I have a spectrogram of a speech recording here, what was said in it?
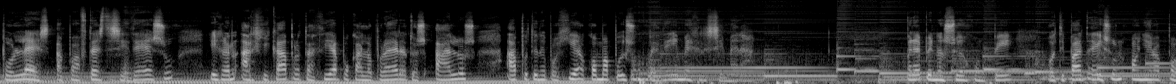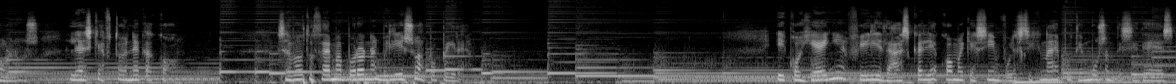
πολλές από αυτές τις ιδέες σου είχαν αρχικά προταθεί από καλοπροαίρετος άλλους από την εποχή ακόμα που ήσουν παιδί μέχρι σήμερα. Πρέπει να σου έχουν πει ότι πάντα ήσουν ονειροπόλος, λες και αυτό είναι κακό. Σε αυτό το θέμα μπορώ να μιλήσω από πείρα. Η οικογένεια, φίλοι, δάσκαλοι, ακόμα και σύμβουλοι συχνά υποτιμούσαν τις ιδέες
